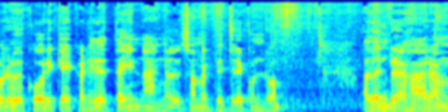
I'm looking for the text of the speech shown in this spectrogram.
ஒரு கோரிக்கை கடிதத்தை நாங்கள் சமர்ப்பித்திருக்கின்றோம் அதன் பிரகாரம்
